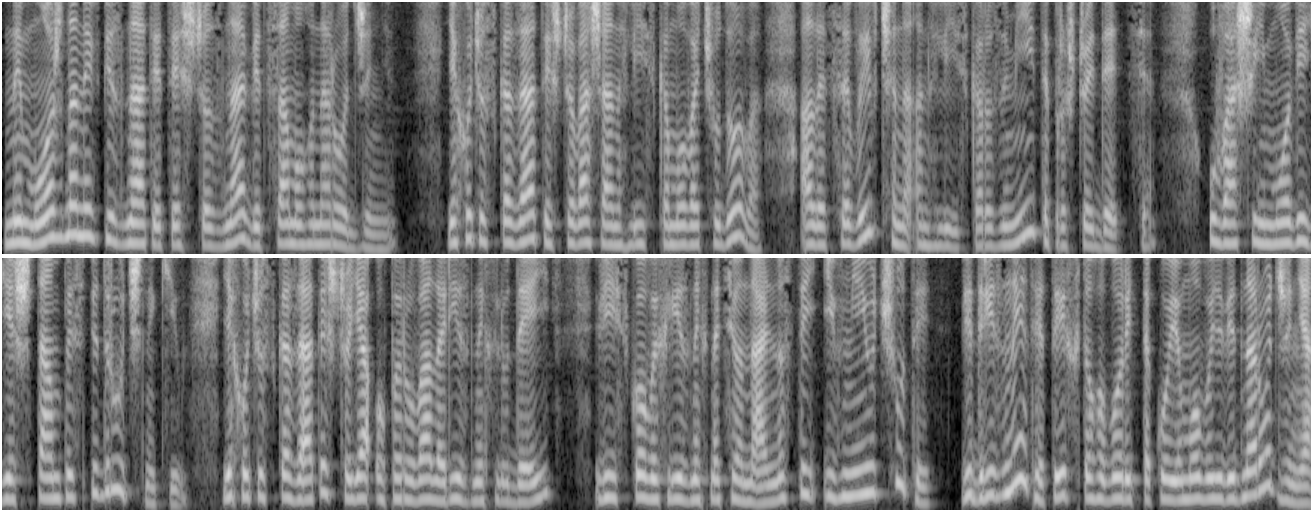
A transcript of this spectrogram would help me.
Не можна не впізнати те, що знав від самого народження. Я хочу сказати, що ваша англійська мова чудова, але це вивчена англійська, розумієте, про що йдеться? У вашій мові є штампи з підручників. Я хочу сказати, що я оперувала різних людей, військових різних національностей і вмію чути, відрізнити тих, хто говорить такою мовою від народження,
